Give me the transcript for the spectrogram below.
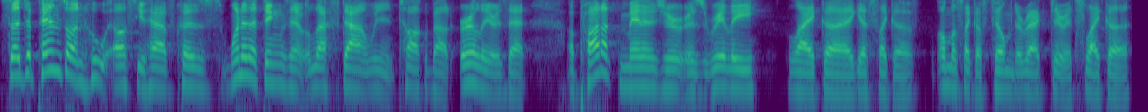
So it depends on who else you have, because one of the things that were left out and we didn't talk about earlier is that a product manager is really like a, I guess like a almost like a film director. It's like a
